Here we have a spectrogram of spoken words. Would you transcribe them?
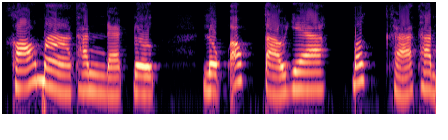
khó mà thành đạt được. Lục ốc tạo gia, bất khả thành.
